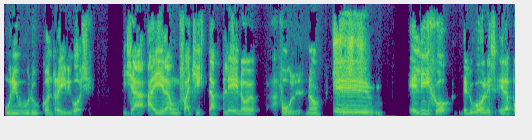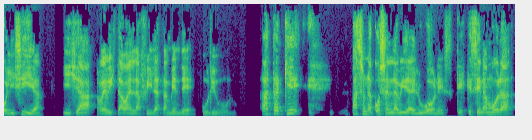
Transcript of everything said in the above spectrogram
Uriburu contra Irigoyen. Y ya ahí era un fascista pleno a full, ¿no? Sí, sí, sí. Eh, El hijo de Lugones era policía y ya revistaba en las filas también de Uriburu. Hasta que pasa una cosa en la vida de Lugones, que es que se enamora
